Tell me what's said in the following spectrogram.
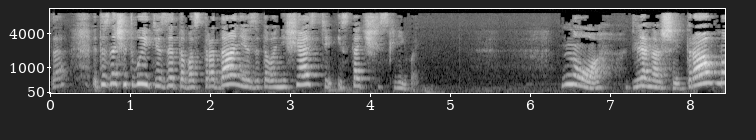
Да? Это значит выйти из этого страдания, из этого несчастья и стать счастливой. Но для нашей травмы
